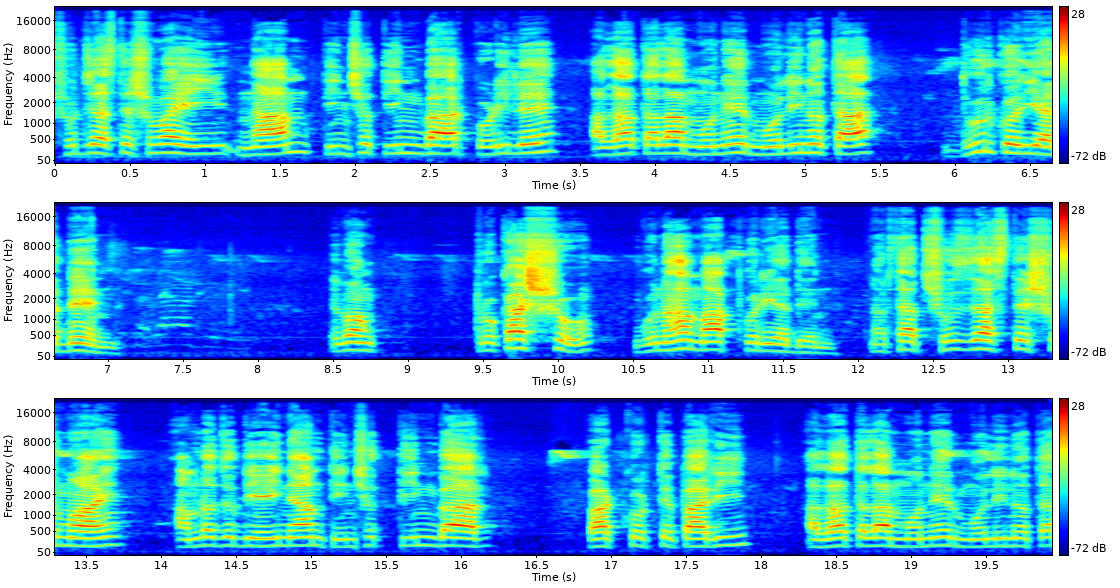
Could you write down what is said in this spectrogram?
সূর্যাস্তের সময় এই নাম তিনশো তিনবার পড়িলে আল্লাহ তালা মনের মলিনতা দূর করিয়া দেন এবং প্রকাশ্য গুনাহা মাফ করিয়া দেন। অর্থাৎ সূর্যাস্তের সময় আমরা যদি এই নাম তিনশো তিনবার পাঠ করতে পারি আল্লাহ তালা মনের মলিনতা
